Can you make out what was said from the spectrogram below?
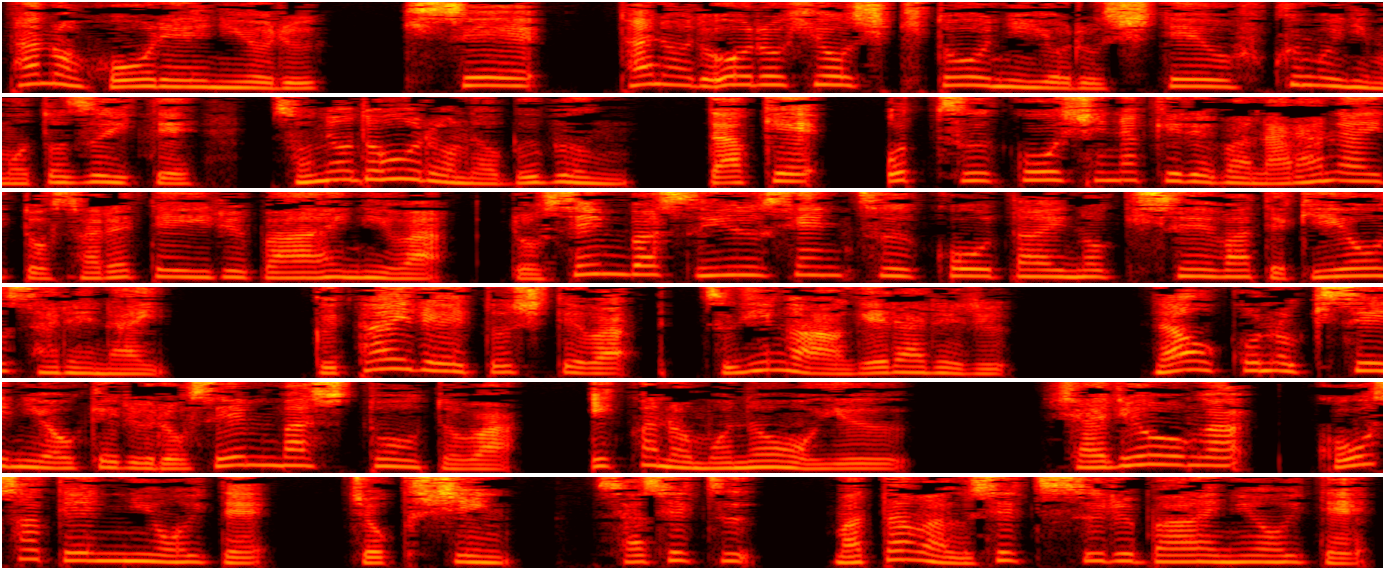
他の法令による規制、他の道路標識等による指定を含むに基づいて、その道路の部分だけを通行しなければならないとされている場合には、路線バス優先通行帯の規制は適用されない。具体例としては、次が挙げられる。なおこの規制における路線バス等とは、以下のものを言う。車両が交差点において、直進、左折、または右折する場合において、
